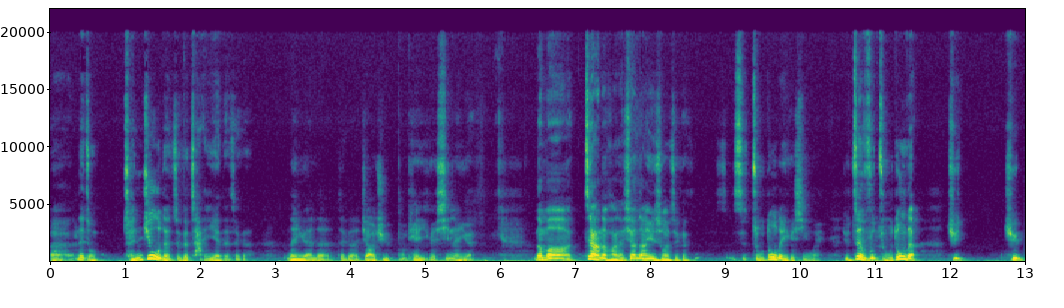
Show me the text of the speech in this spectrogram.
呃那种陈旧的这个产业的这个能源的这个就要去补贴一个新能源，那么这样的话呢，相当于说这个。是主动的一个行为，就政府主动的去去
